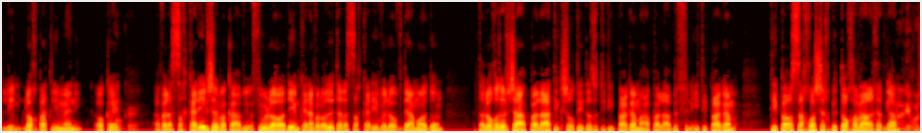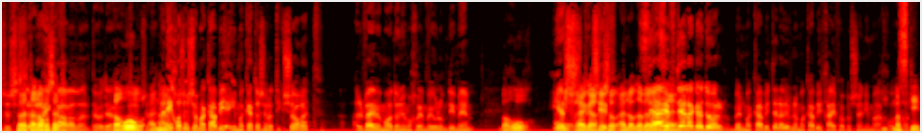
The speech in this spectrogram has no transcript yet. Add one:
לי, לא אכפת לי ממני, אוקיי? אוקיי. אבל השחקנים של מכבי, אפילו לאוהדים, כן, אבל עוד יותר לשחקנים ולעובדי המועדון, אתה לא חושב שההעפלה התקשורתית הזאת היא טיפה גם העפלה בפנים, היא טיפה גם, טיפה עושה חושך בתוך המערכת גם? אני חושב שזה לא, לא העיקר. אבל אתה יודע. ברור. אני, חושב שמכבי, עם הקטע של התקשורת, הלוואי ומועדונים אחרים היו לומדים מהם. ברור. יש, רגע, תקשיב, חשוב, אני לא מדבר על זה. זה ההבדל הגדול בין מכבי תל אביב למכבי חיפה בשנים האחרונות. מסכים.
